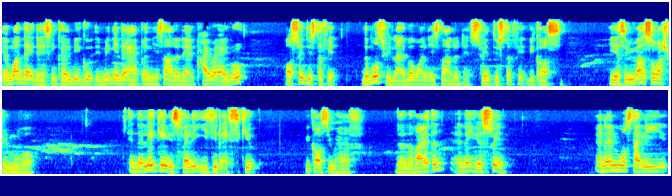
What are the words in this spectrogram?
And one deck that is incredibly good in making that happen is none other than Pirate Aggro or Swain Twisted Fate. The most reliable one is none other than Swain Twisted Fate because he has run so much removal. And the late game is fairly easy to execute because you have the Leviathan and then you have Swain. And then most likely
